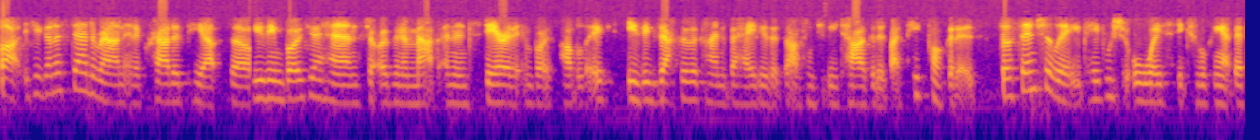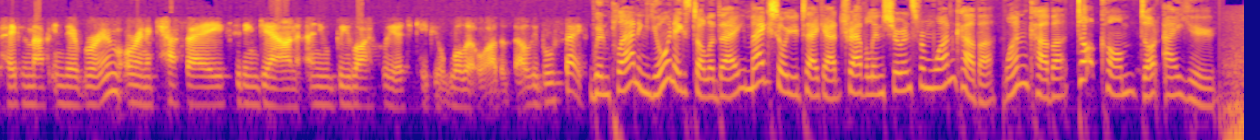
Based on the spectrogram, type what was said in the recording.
But if you're going to stand around in a crowded piazza using both your hands to open a map and then stare at it in both public is exactly the kind of behaviour that's asking to be targeted by pickpocketers. So essentially, people should always stick to looking at their paper map in their room or in a cafe sitting down, and you'll be likelier to keep your wallet or other valuables safe. When planning your next holiday, make sure you take out travel insurance from OneCover. OneCover.com.au.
